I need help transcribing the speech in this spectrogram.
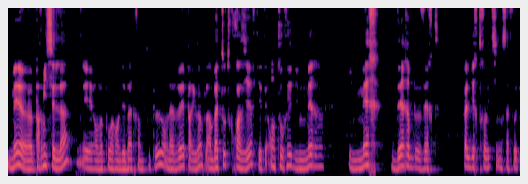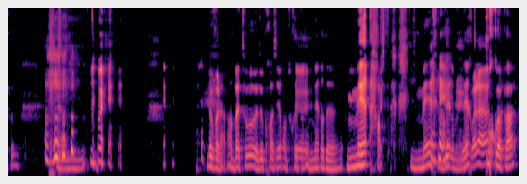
Mais euh, parmi celles-là, et on va pouvoir en débattre un petit peu, on avait par exemple un bateau de croisière qui était entouré d'une mer, une mer d'herbes vertes. Pas le dire trop vite, sinon ça fait autre chose. Euh, Ouais. Donc voilà, un bateau de croisière entouré par Euh. une mer de... Une mer, oh une mer d'herbes vertes. Voilà. Pourquoi pas?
